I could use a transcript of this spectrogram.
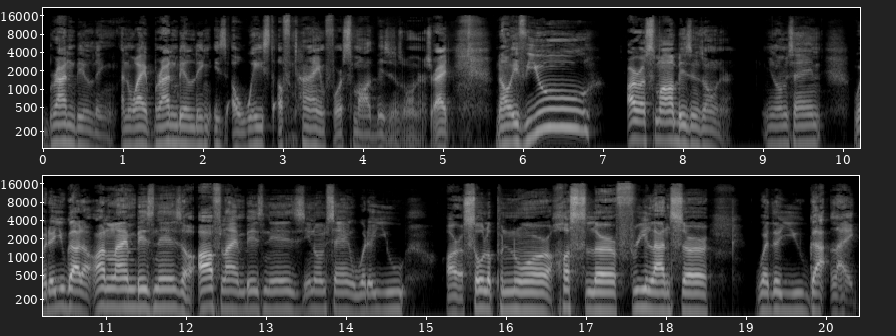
brand building and why brand building is a waste of time for small business owners, right? Now, if you are a small business owner, you know what I'm saying? Whether you got an online business or offline business, you know what I'm saying? Whether you are a solopreneur, a hustler, freelancer, whether you got like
